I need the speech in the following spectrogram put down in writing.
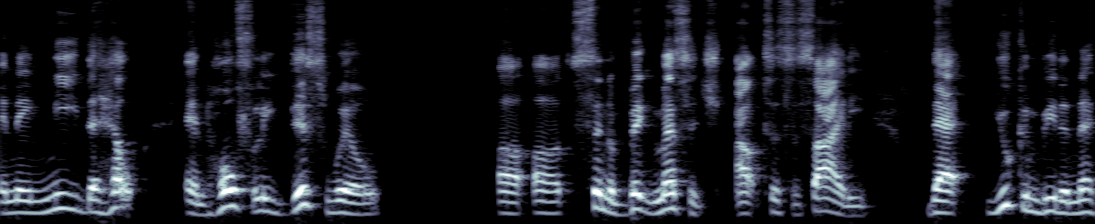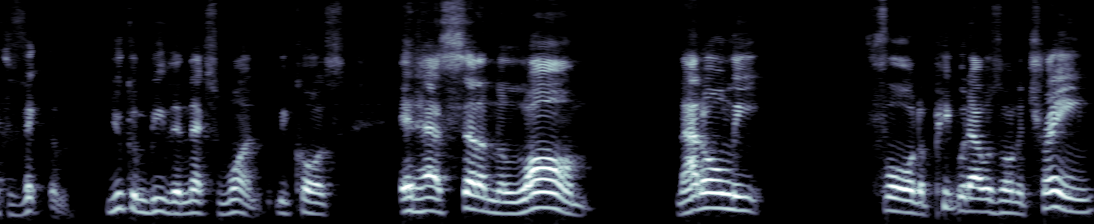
and they need the help. And hopefully, this will uh, uh, send a big message out to society that you can be the next victim. You can be the next one because it has set an alarm not only for the people that was on the train,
